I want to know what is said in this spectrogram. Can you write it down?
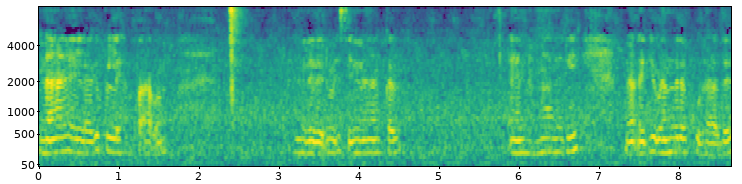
நான் இல்லாத பிள்ளைகள் பாவம். ரெண்டு பேருமே சின்னாக்கள். என்ன மாதிரி நாளைக்கு வந்துடக்கூடாது.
